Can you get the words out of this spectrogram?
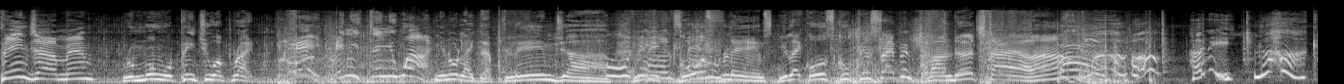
Paint job, man. Ramone will paint you up right. Hey, anything you want. You know, like a flame job. Oh, Maybe thanks, gold man. flames. You like old school pinstriping? Von Dutch style, huh? Honey, look,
